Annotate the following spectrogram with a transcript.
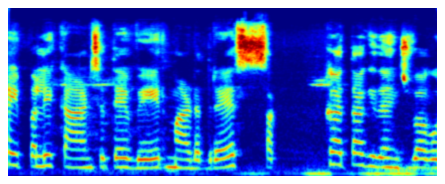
ಟೈಪ್ ಅಲ್ಲಿ ಕಾಣಿಸುತ್ತೆ. ವೇರ್ ಮಾಡಿದ್ರೆ ಸಖತ್ತಾಗಿದೆ ನಿಜವಾಗೂ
